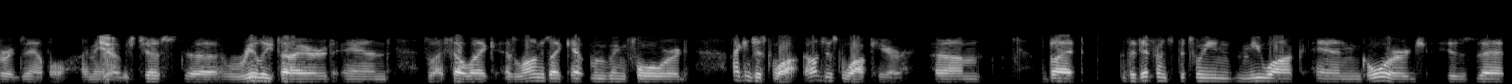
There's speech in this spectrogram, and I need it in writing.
for example. I mean, Yeah. I was just uh, really tired, and so I felt like as long as I kept moving forward, I can just walk. I'll just walk here. Um, but the difference between Miwok and Gorge is that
